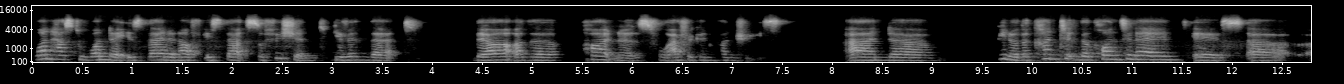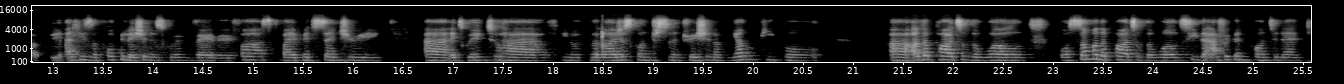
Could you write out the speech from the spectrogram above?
one has to wonder: Is that enough? Is that sufficient? Given that there are other partners for African countries, and um, you know, the, conti- the continent is, uh, at least the population is growing very, very fast. By mid-century, uh, it's going to have, you know, the largest concentration of young people. Uh, other parts of the world, or some other parts of the world, see the African continent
